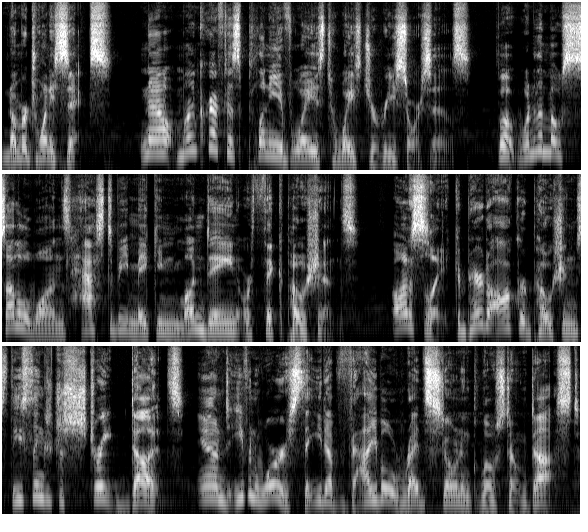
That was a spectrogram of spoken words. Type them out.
Number 26. Now, Minecraft has plenty of ways to waste your resources. but one of the most subtle ones has to be making mundane or thick potions. Honestly, compared to awkward potions, these things are just straight duds. And even worse, they eat up valuable redstone and glowstone dust,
